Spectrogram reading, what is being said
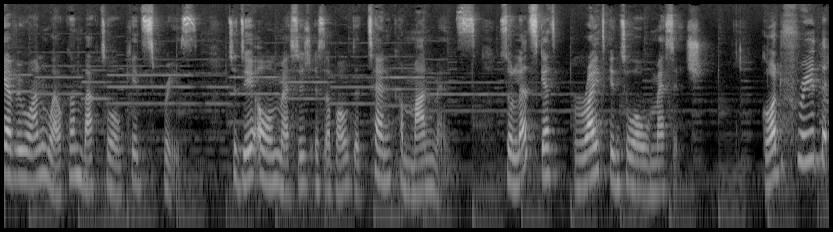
Everyone, welcome back to our Kids Praise. Today our message is about the 10 commandments. So let's get right into our message. God freed the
